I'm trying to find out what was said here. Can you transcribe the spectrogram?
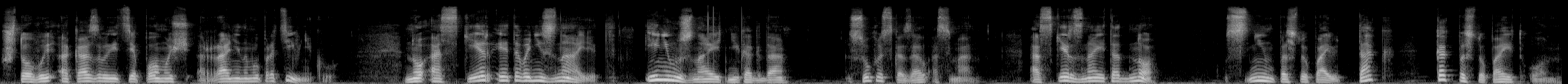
что вы оказываете помощь раненому противнику. Но Аскер этого не знает и не узнает никогда, — сухо сказал Осман. Аскер знает одно — с ним поступают так, как поступает он.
